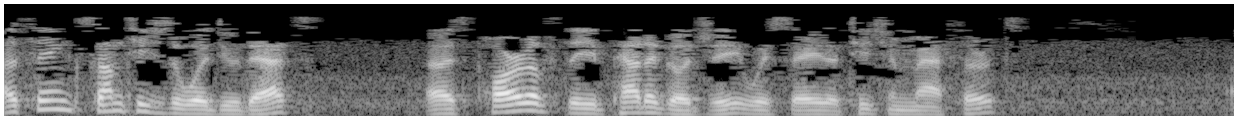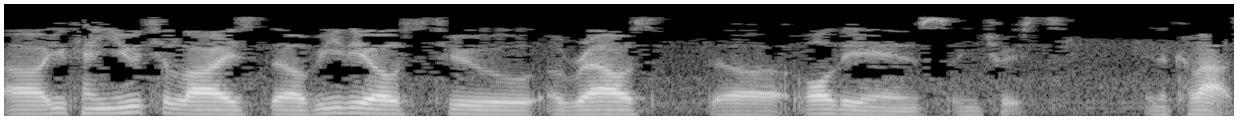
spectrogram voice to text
I think some teachers will do that. As part of the pedagogy, we say the teaching method, uh, you can utilize the videos to arouse the audience interest in the class.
